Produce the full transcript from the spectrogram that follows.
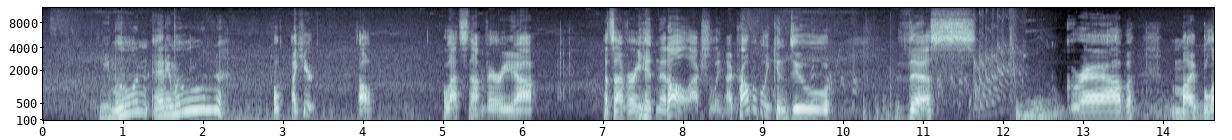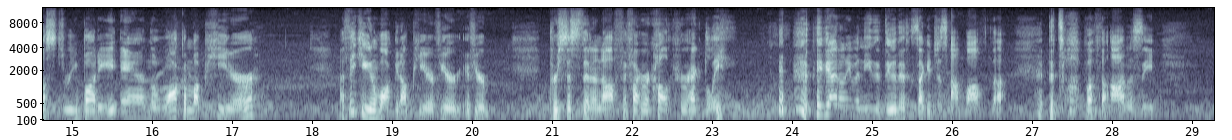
Any moon? Any moon? Oh, I hear... Oh. Well, that's not very, uh... That's not very hidden at all, actually. I probably can do this. Grab my blustery buddy and walk him up here. I think you can walk it up here if you're if you're persistent enough, if I recall correctly. Maybe I don't even need to do this, because I can just hop off the, the top of the Odyssey.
